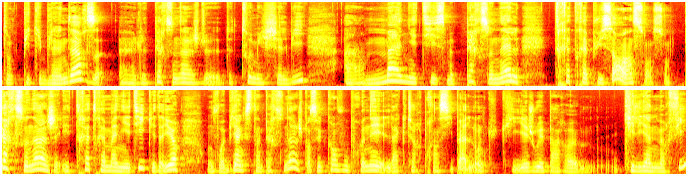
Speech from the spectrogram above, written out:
donc Peaky Blenders, euh, le personnage de, Tommy Shelby a un magnétisme personnel très très puissant. Hein. Son, son, personnage est très très magnétique. Et d'ailleurs, on voit bien que c'est un personnage parce que quand vous prenez l'acteur principal, donc qui est joué par euh, Killian Murphy,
